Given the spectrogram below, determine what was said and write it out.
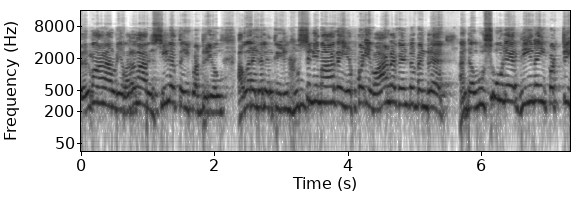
பெருமானாருடைய வரலாறு சீர சீரத்தை பற்றியும் அவர்களுக்கு முஸ்லிமாக எப்படி வாழ வேண்டும் என்ற அந்த உசூலே தீனை பற்றி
